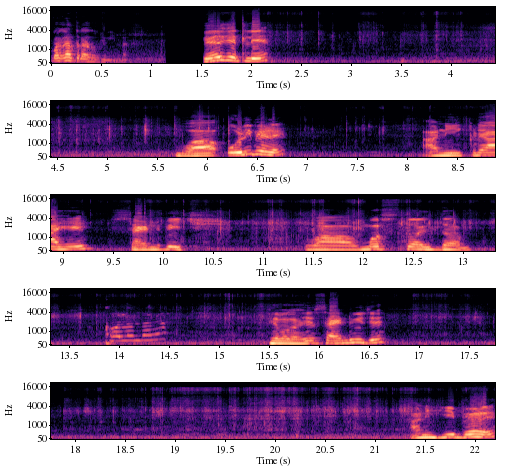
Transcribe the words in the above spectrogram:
बघत राहा तुम्ही वेळ घेतली वा ओळी भेळ आहे. आणि इकडे आहे सँडविच. वा मस्त एकदम. हे बघा हे सँडविच आहे. आणि ही भेळ आहे.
